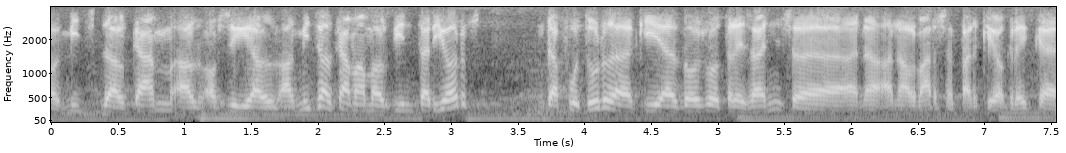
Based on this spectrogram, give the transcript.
al mig del camp, al, o sigui, al, al mig del camp amb els interiors de futur d'aquí a dos o tres anys eh, en, en el Barça, perquè jo crec que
